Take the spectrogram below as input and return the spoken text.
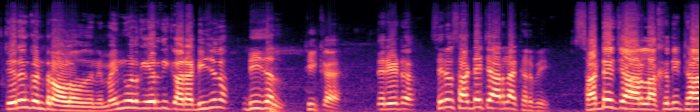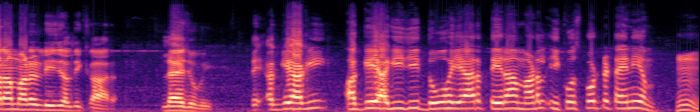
ਸਟੀਅਰਿੰਗ ਕੰਟਰੋਲ ਆਉਂਦੇ ਨੇ। ਮੈਨੂਅਲ ਗੇਅਰ ਦੀ ਕਾਰ ਆ ਡੀਜ਼ਲ? ਡੀਜ਼ਲ। ਠੀਕ ਹੈ। ਤੇ ਰੇਟ? ਸਿਰਫ 4.5 ਲੱਖ ਰੁਪਏ। 4.5 ਲੱਖ ਦੀ 18 ਮਾਡਲ ਡੀਜ਼ਲ ਦੀ ਕਾਰ। ਲੈ ਜਾਓ ਵੀ ਤੇ ਅੱਗੇ ਆ ਗਈ? ਅੱਗੇ ਆ ਗਈ ਜੀ 2013 ਮਾਡਲ ਇਕੋਸਪੋਰਟ ਟਾਈਟੇਨੀਅਮ ਹੂੰ।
